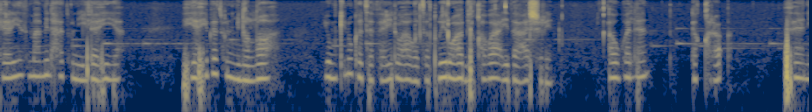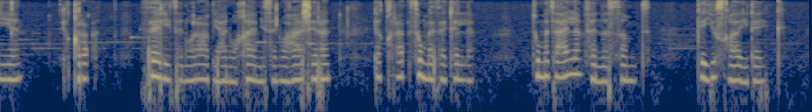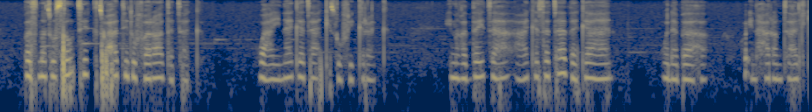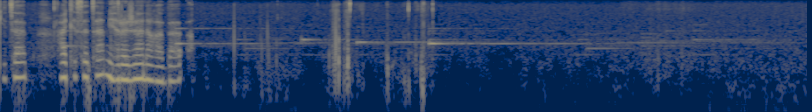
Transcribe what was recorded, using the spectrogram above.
الكاريزما منحة إلهية. هي هبة من الله يمكنك تفعيلها وتطويرها بقواعد عشر. أولا اقرأ. ثانيا اقرأ. ثالثا ورابعا وخامسا وعاشرا. اقرأ ثم تكلم. ثم تعلم فن الصمت. كي يصغى إليك. بصمة صوتك تحدد فرادتك. وعيناك تعكس فكرك. إن غذيتها عكستا ذكاء ونباهة وإن حرمتها الكتاب عكستا مهرجان غباء.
